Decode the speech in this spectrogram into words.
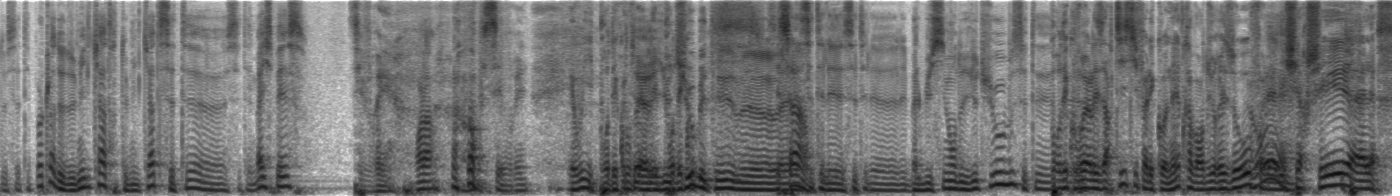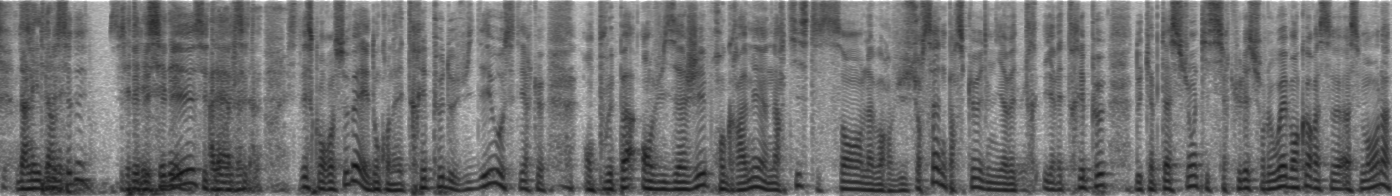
de cette époque-là, de 2004. 2004, c'était euh, c'était MySpace. C'est vrai. Voilà. c'est vrai. Et oui, pour découvrir les pour YouTube était, euh, C'est ça. c'était les, c'était les, les balbutiements de YouTube, c'était Pour découvrir les artistes, il fallait connaître, avoir du réseau, il Ah fallait ouais. aller chercher elle- dans les dans les les- CD. C'était les CD. C'était ce qu'on recevait. Et donc, on avait très peu de vidéos. C'est-à-dire que on pouvait pas envisager, programmer un artiste sans l'avoir vu sur scène parce qu'il y avait, il y avait très peu de captations qui circulaient sur le web encore à ce, à ce moment-là.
